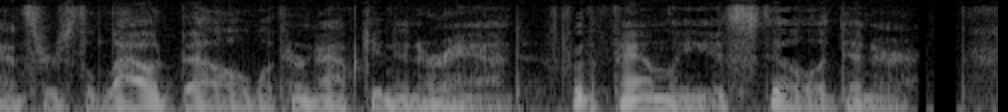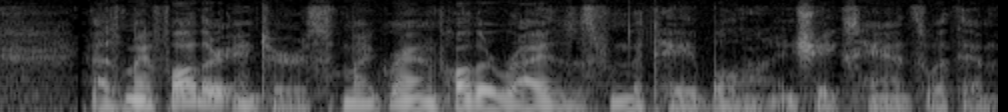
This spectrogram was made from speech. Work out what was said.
answers the loud bell with her napkin in her hand, for the family is still at dinner. As my father enters, my grandfather rises from the table and shakes hands with him.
